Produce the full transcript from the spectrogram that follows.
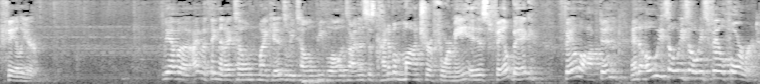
failure we have a, I have a thing that I tell my kids, we tell people all the time, this is kind of a mantra for me, is fail big, fail often, and always, always, always fail forward.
